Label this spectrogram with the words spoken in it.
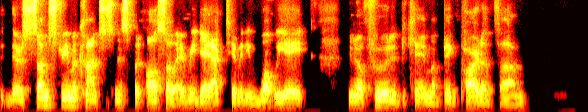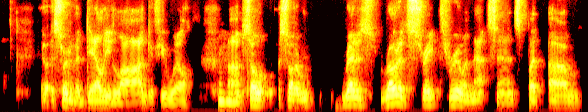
there's some stream of consciousness, but also everyday activity, what we ate, you know, food it became a big part of um, sort of a daily log, if you will. Mm-hmm. Um, so so I read it, wrote it straight through in that sense. But um,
